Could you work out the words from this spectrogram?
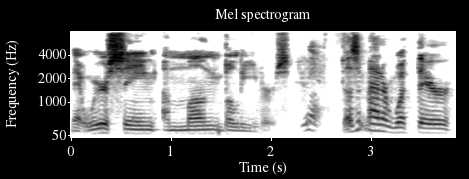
that we're seeing among believers. Yes. Doesn't matter what their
